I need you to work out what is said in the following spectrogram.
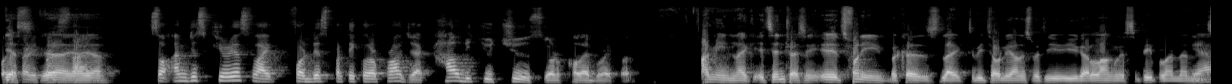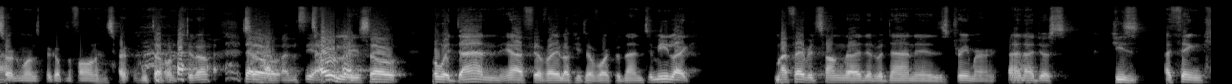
for Yes, the very first yeah, time. yeah. So I'm just curious, like for this particular project, how did you choose your collaborator? I mean, like it's interesting. It's funny because, like, to be totally honest with you, you got a long list of people, and then Yeah. certain ones pick up the phone and certain don't. You know, So, happens, yeah. totally. So, but with Dan, yeah, I feel very lucky to have worked with Dan. To me, like, my favorite song that I did with Dan is "Dreamer," and I uh-huh. just he's. I think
